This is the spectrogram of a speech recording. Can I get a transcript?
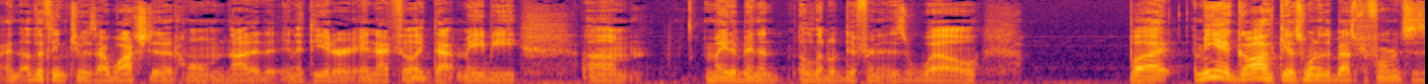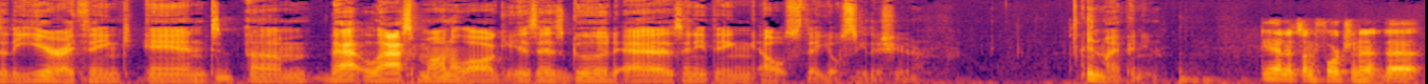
another thing too is I watched it at home, not at in a theater, and I feel like that maybe um, might have been a, a little different as well. But Mia Goth gives one of the best performances of the year, I think, and um, that last monologue is as good as anything else that you'll see this year, in my opinion. yeah, and it's unfortunate that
